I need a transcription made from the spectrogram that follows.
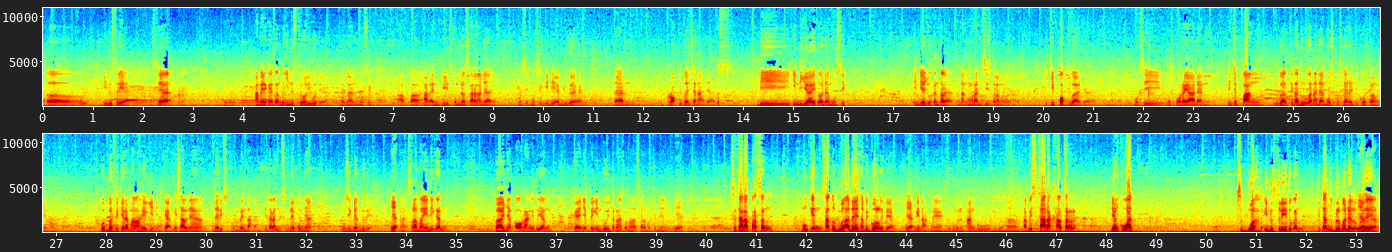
eh, industri ya, maksudnya Amerika itu kan punya industri Hollywood ya, dengan musik apa R&B, kemudian sekarang ada musik-musik EDM juga kan, dan rock juga di sana ada. Terus di India itu ada musik India juga kental ya tentang Hmm. tradisi segala macam. Di K-pop juga ada musik musik Korea dan di Jepang juga kita dulu kan ada musik musik Harajuku segala macam. Gue berpikirnya malah kayak gini, kayak misalnya dari pemerintah kan, kita kan sebenarnya punya musik dangdut ya. ya Nah, selama ini kan banyak orang itu yang kayaknya pengen go internasional segala macamnya gitu. ya secara person mungkin satu dua ada yang sampai gol gitu ya. Iya. Mungkin Agnes, kemudian Anggun gitu. Ah. Tapi secara culture yang kuat sebuah industri itu kan kita nggak belum ada loh. Ya, Maksudnya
